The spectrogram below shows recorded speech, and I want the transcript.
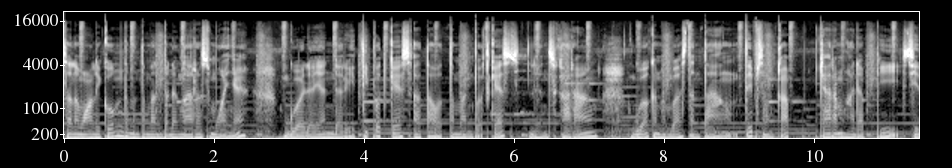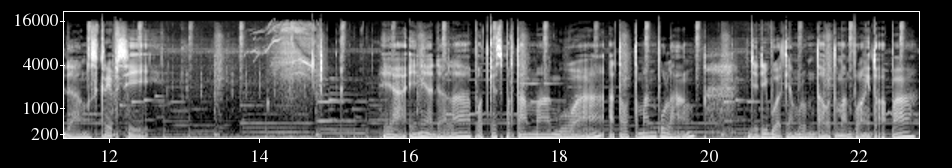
Assalamualaikum teman-teman pendengar semuanya. Gue Dayan dari T Podcast atau Teman Podcast. Dan sekarang gue akan membahas tentang tips lengkap cara menghadapi sidang skripsi. Ya ini adalah podcast pertama gue atau teman pulang. Jadi buat yang belum tahu teman pulang itu apa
